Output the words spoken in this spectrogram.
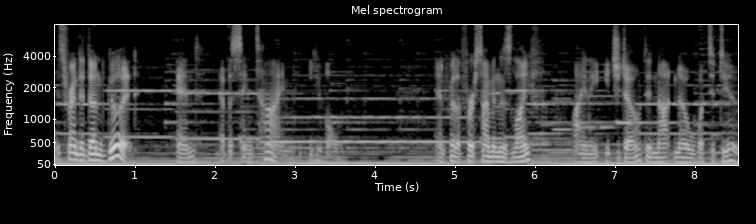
His friend had done good, and at the same time, evil. And for the first time in his life, Ayane Ichido did not know what to do.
